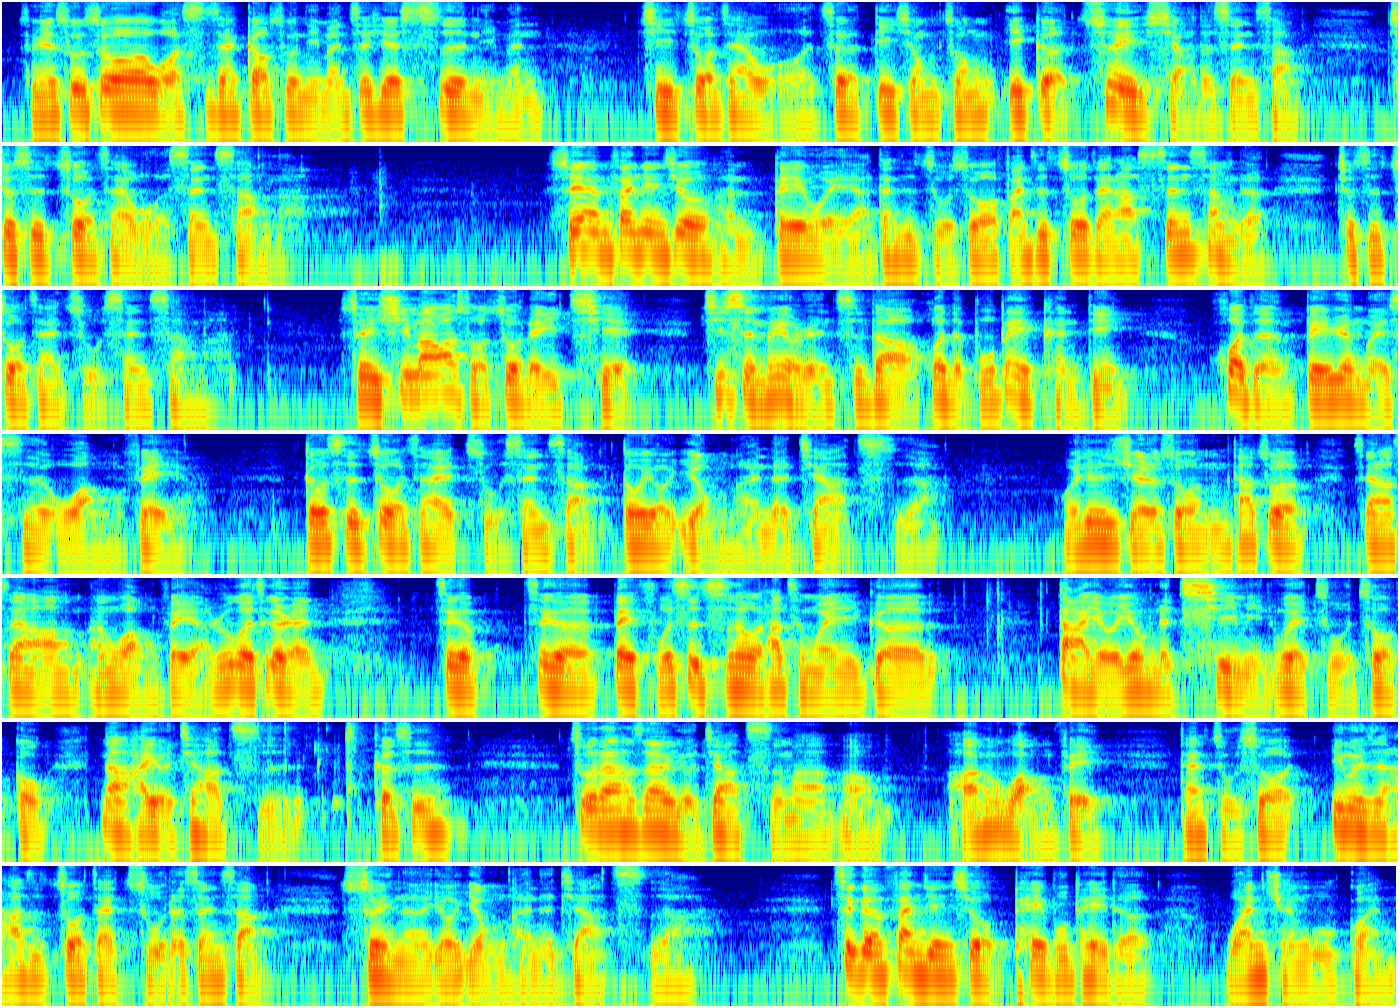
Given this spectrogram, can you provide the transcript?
主耶稣说：“我是在告诉你们，这些事你们既坐在我这弟兄中一个最小的身上，就是坐在我身上了。虽然范建就很卑微啊，但是主说，凡是坐在他身上的，就是坐在主身上了。所以徐妈妈所做的一切，即使没有人知道，或者不被肯定，或者被认为是枉费啊，都是做在主身上，都有永恒的价值啊。我就是觉得说，嗯，他做在他身上好像很枉费啊。如果这个人，这个这个被服侍之后，他成为一个大有用的器皿，为主做工，那还有价值。可是坐在他身上有价值吗？哦，好像很枉费。但主说，因为是他是坐在主的身上，所以呢有永恒的价值啊。这跟范建秀配不配得完全无关。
